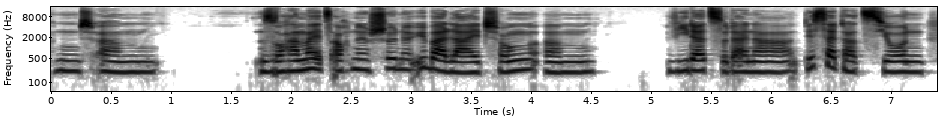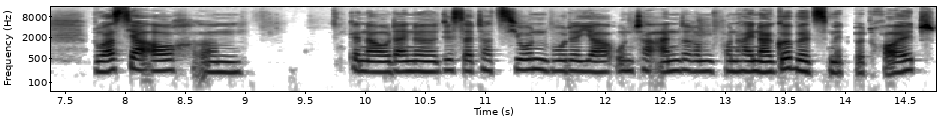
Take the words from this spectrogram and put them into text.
Und ähm, so haben wir jetzt auch eine schöne Überleitung ähm, wieder zu deiner Dissertation. Du hast ja auch ähm, Genau, deine Dissertation wurde ja unter anderem von Heiner Goebbels mitbetreut.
